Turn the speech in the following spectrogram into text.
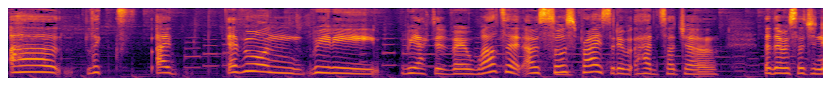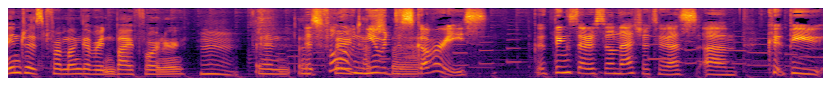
Uh, like I, everyone really reacted very well to it. I was so surprised that it had such a that there was such an interest for manga written by a foreigner. And I Hmm. It's full of new discoveries. that. Things that are so natural to us um, could be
